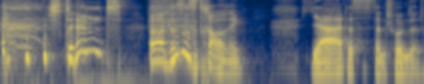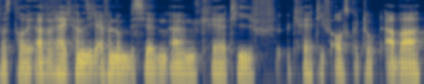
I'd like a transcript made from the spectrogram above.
Stimmt. Oh, das ist traurig. Ja, das ist dann schon so etwas traurig. Aber vielleicht haben sie sich einfach nur ein bisschen ähm, kreativ, kreativ ausgetobt. Aber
